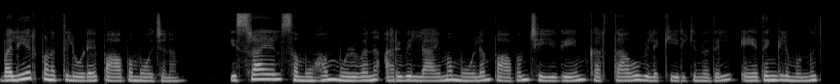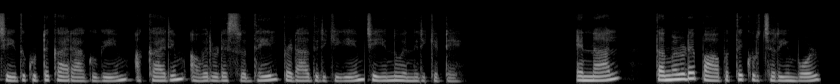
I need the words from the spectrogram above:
ബലിയർപ്പണത്തിലൂടെ പാപമോചനം. ഇസ്രായേൽ സമൂഹം മുഴുവൻ അറിവില്ലായ്മ മൂലം പാപം ചെയ്യുകയും കർത്താവ് വിലക്കിയിരിക്കുന്നതിൽ ഏതെങ്കിലുമൊന്നു ചെയ്തു കുറ്റക്കാരാകുകയും അക്കാര്യം അവരുടെ ശ്രദ്ധയിൽപ്പെടാതിരിക്കുകയും ചെയ്യുന്നുവെന്നിരിക്കട്ടെ. എന്നാൽ തങ്ങളുടെ പാപത്തെക്കുറിച്ചറിയുമ്പോൾ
